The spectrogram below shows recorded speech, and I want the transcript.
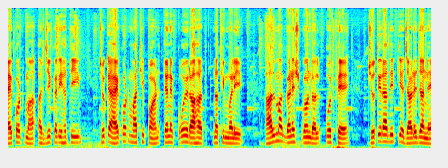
હાઈકોર્ટમાં અરજી કરી હતી. જોકે હાઈકોર્ટમાંથી પણ તેને કોઈ રાહત નથી મળી. હાલમાં ગણેશ ગોંડલ ઉર્ફે જ્યોતિરાદિત્ય જાડેજાને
